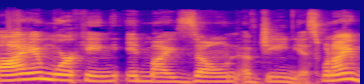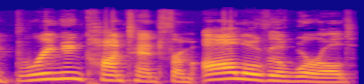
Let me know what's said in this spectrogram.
I am working in my zone of genius. When I'm bringing content from all over the world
